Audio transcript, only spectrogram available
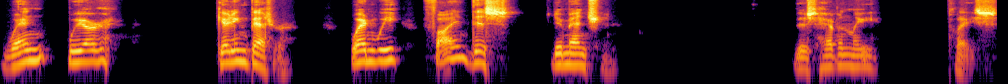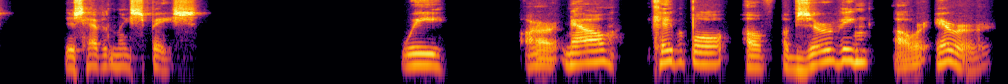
when we are getting better, when we find this dimension, this heavenly place, this heavenly space. We are now capable of observing our error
